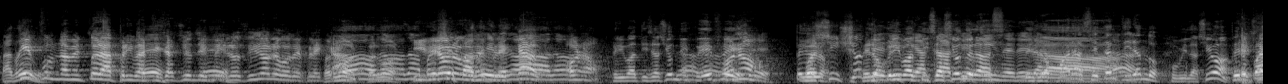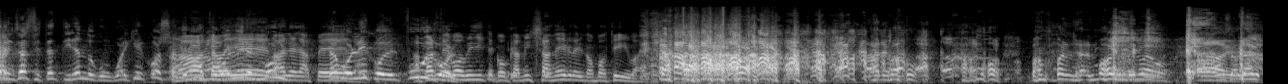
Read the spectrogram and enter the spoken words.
padrino. ¿quién fundamentó la privatización Sí, de sí. IPF? Los ideólogos de Flecado. Perdón, No, perdón. no, no, Ideólogos de. Flecado, No, ¿o no. Privatización de No, IPF. no, ¿O no? sí. Pero Bueno, si yo pero te dije privatización de las de la Pará, se están tirando. jubilación. Pero Exacto. paren, ya se están tirando con cualquier cosa. No, Tenemos que volver móvil. vale la pena. Estamos lejos del Aparte vos fútbol. viniste con camisa negra y nos motiva. Dale, vamos, vamos, vamos al, al móvil de nuevo. Vamos a hablar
